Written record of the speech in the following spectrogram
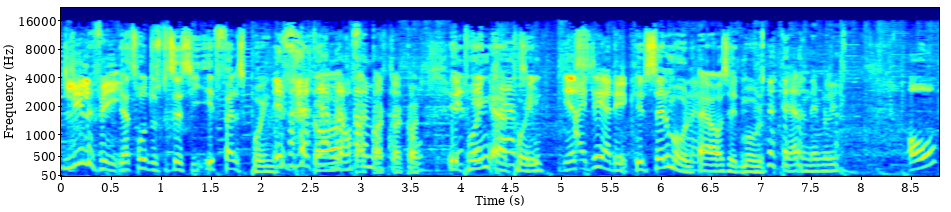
Lille Fe. Jeg troede, du skulle til at sige et falsk point. Et falsk- godt, Jamen, godt, godt, godt, godt. tæt Et, på. point Et- et er et point. Yes. Nej, det er det ikke. Et selvmål er også et mål. Det er det nemlig. Og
